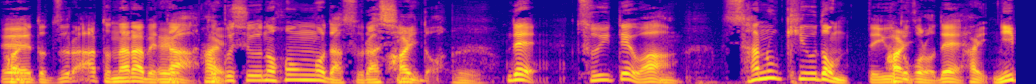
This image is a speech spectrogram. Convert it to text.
はい。えっと、ずらーっと並べた特集の本を出すらしはい。いと。で、ついては、讃岐うどんっていうところで、はい。日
